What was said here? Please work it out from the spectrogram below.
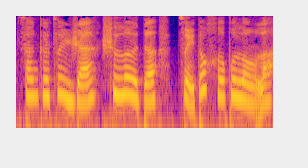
三哥自然是乐得嘴都合不拢了。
